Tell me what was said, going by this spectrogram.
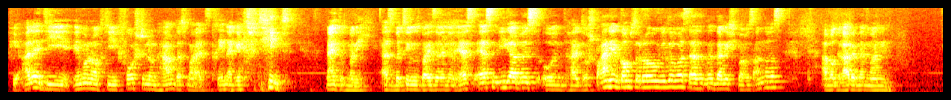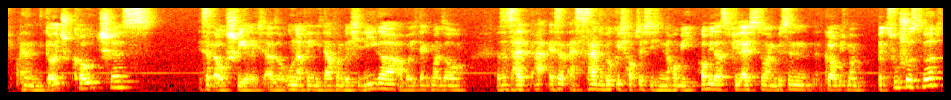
Für alle, die immer noch die Vorstellung haben, dass man als Trainer Geld verdient, nein, tut man nicht. Also beziehungsweise wenn du in der ersten Liga bist und halt aus Spanien kommst oder irgendwie sowas, dann sage ich mal was anderes. Aber gerade wenn man ähm, Deutsch coaches, ist das auch schwierig. Also unabhängig davon, welche Liga, aber ich denke mal so, das ist halt, es ist halt wirklich hauptsächlich ein Hobby. Hobby, das vielleicht so ein bisschen, glaube ich mal, bezuschusst wird,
